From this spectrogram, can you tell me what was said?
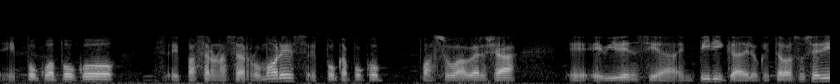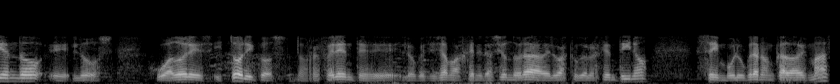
Eh, poco a poco eh, pasaron a ser rumores, poco a poco pasó a haber ya eh, evidencia empírica de lo que estaba sucediendo, eh, los jugadores históricos, los referentes de lo que se llama generación dorada del básquetbol argentino, se involucraron cada vez más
